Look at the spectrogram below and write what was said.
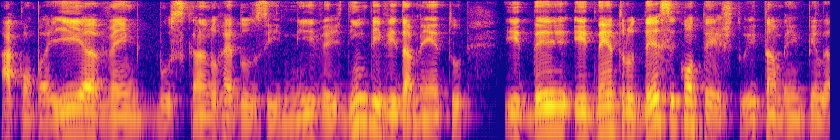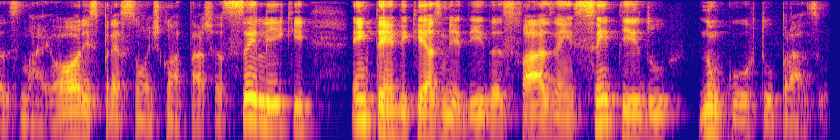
A companhia vem buscando reduzir níveis de endividamento e, de, e dentro desse contexto, e também pelas maiores pressões com a taxa Selic, entende que as medidas fazem sentido num curto prazo.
